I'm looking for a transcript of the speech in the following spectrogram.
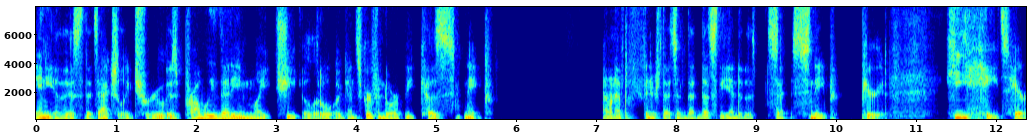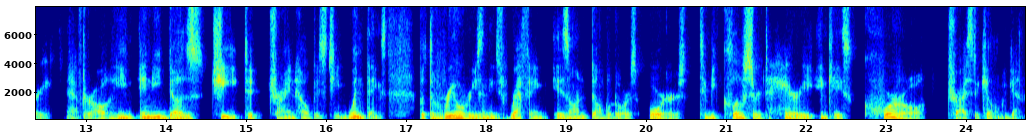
any of this that's actually true is probably that he might cheat a little against Gryffindor because Snape. I don't have to finish that. that that's the end of the Snape period. He hates Harry after all. He and he does cheat to try and help his team win things. But the real reason he's refing is on Dumbledore's orders to be closer to Harry in case Quirrell tries to kill him again.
